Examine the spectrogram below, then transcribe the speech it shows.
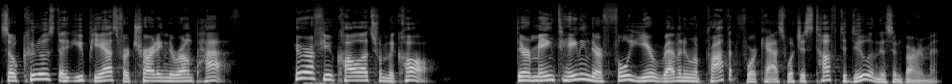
So kudos to UPS for charting their own path. Here are a few callouts from the call. They're maintaining their full year revenue and profit forecast, which is tough to do in this environment.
